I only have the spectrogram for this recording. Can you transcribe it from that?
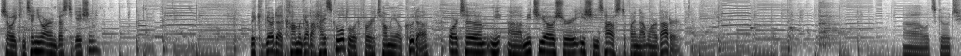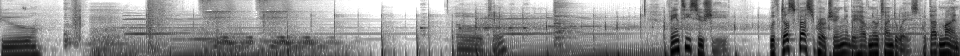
Shall we continue our investigation? We could go to Kamagata High School to look for Hitomi Okuda, or to uh, Michio Shiraishi's house to find out more about her. Uh, let's go to... Okay. Fancy sushi. With dusk fast approaching, they have no time to waste. With that in mind,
